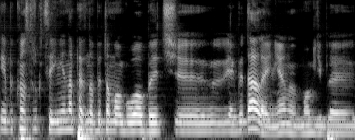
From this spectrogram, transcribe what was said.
jakby konstrukcyjnie na pewno by to mogło być yy, jakby dalej, nie? No, mogliby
